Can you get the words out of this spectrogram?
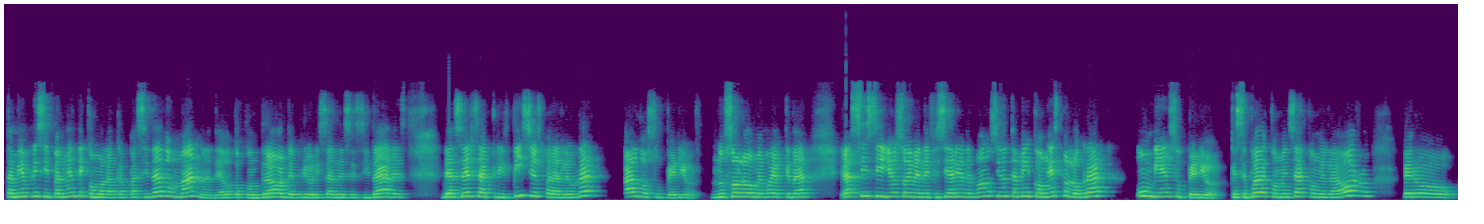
también principalmente como la capacidad humana de autocontrol, de priorizar necesidades, de hacer sacrificios para lograr algo superior. No solo me voy a quedar así, sí, yo soy beneficiario del bono, sino también con esto lograr un bien superior, que se pueda comenzar con el ahorro, pero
